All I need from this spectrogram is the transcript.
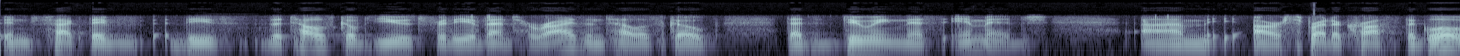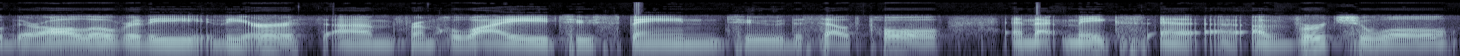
in fact, they've these the telescopes used for the Event Horizon Telescope that's doing this image um, are spread across the globe. They're all over the the Earth, um, from Hawaii to Spain to the South Pole, and that makes a, a virtual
